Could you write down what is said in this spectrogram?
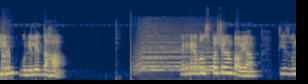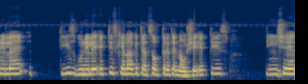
तीन गुणिले दहा. या ठिकाणी आपण स्पष्टीकरण पाहूया. तीस गुणिले तीस गुणिले एकतीस केलं की त्याचं उत्तर येते नऊशे एकतीस. तीनशे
